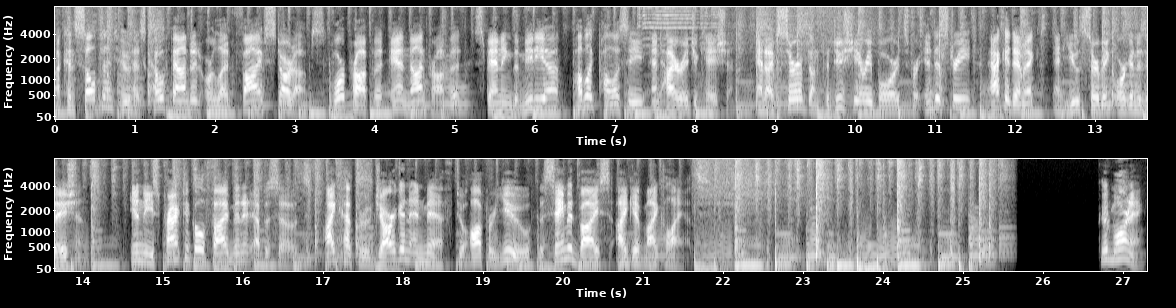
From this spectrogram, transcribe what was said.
a consultant who has co founded or led five startups, for profit and nonprofit, spanning the media, public policy, and higher education. And I've served on fiduciary boards for industry, academic, and youth serving organizations. In these practical five minute episodes, I cut through jargon and myth to offer you the same advice I give my clients. Good morning.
